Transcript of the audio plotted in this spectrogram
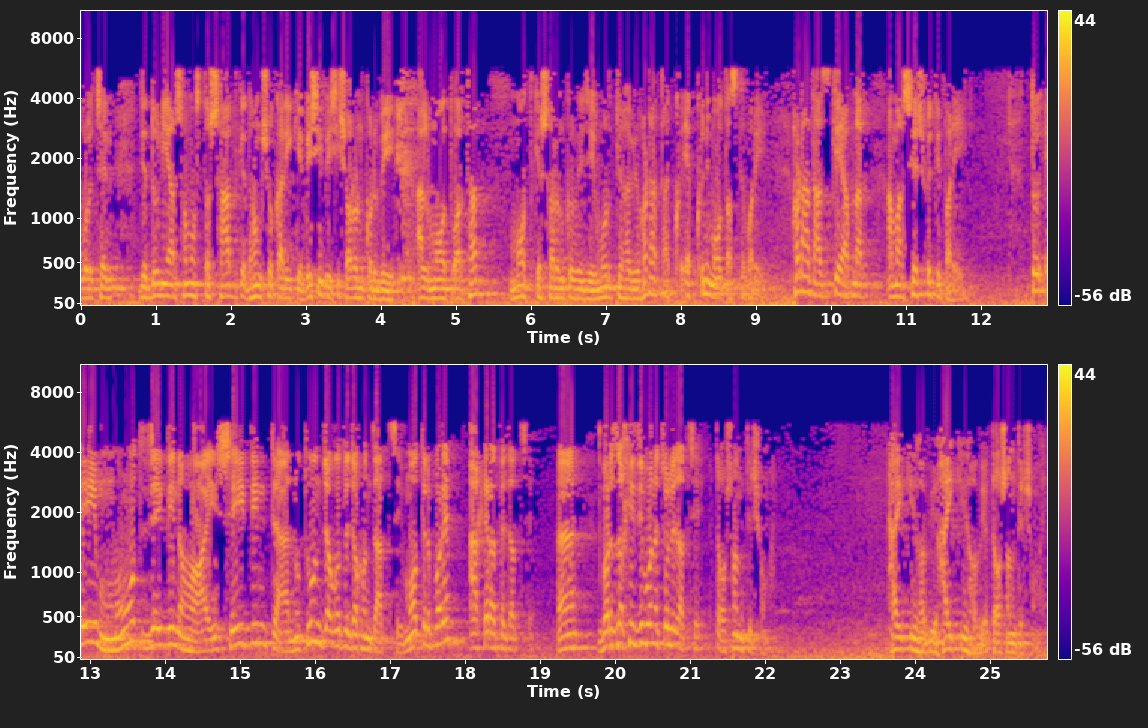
বলেছেন যে দুনিয়ার সমস্ত ধ্বংসকারীকে বেশি বেশি স্মরণ করবে। আল অর্থাৎ স্মরণ করবে যে মরতে হবে। হঠাৎ এক্ষুনি আসতে পারে। হঠাৎ আজকে আপনার, আমার শেষ হতে পারে। তো এই মত যেই দিন হয়, সেই দিনটা নতুন জগতে যখন যাচ্ছে, মতের পরে আখেরাতে যাচ্ছে। হ্যাঁ? বরজাখি জীবনে চলে যাচ্ছে, একটা অশান্তির সময়। হাই কি হবে, হাই কি হবে, একটা অশান্তির সময়।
